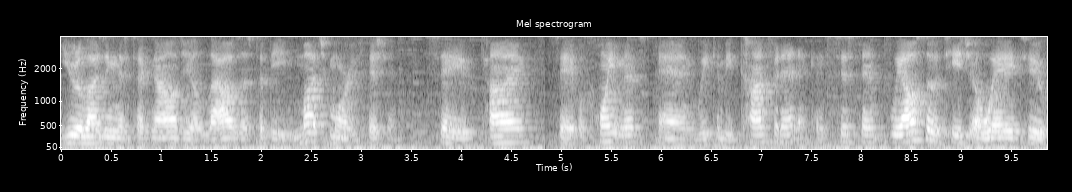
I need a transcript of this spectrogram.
Utilizing this technology allows us to be much more efficient, save time, save appointments, and we can be confident and consistent. We also teach a way to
